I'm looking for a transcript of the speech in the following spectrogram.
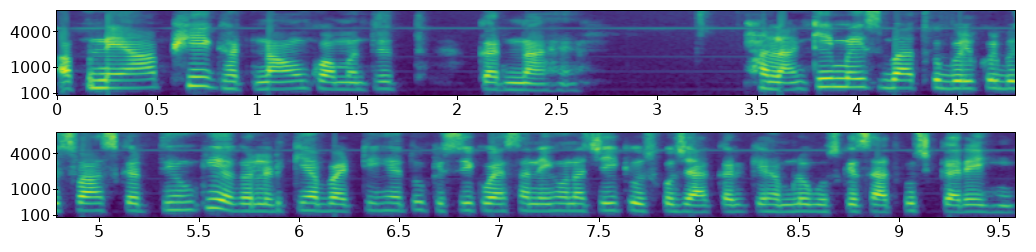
अपने आप ही घटनाओं को आमंत्रित करना है। हालाँकि मैं इस बात को बिल्कुल विश्वास करती हूँ कि अगर लड़कियाँ बैठी हैं तो किसी को ऐसा नहीं होना चाहिए कि उसको जाकर के हम लोग उसके साथ कुछ करें ही।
